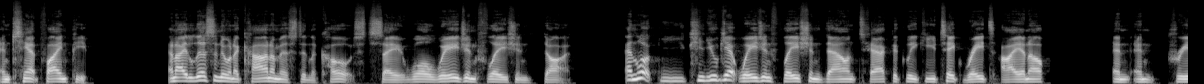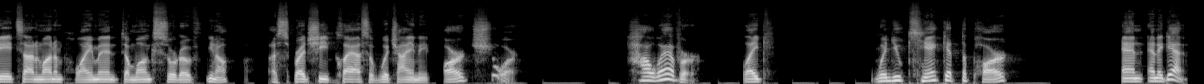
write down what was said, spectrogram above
and can't find people. And I listen to an economist in the coast say, well, wage inflation done. And look, can you get wage inflation down tactically? Can you take rates high enough and, and create some unemployment amongst sort of, you know, a spreadsheet class of which I am a part? Sure. However, like when you can't get the part, and and again,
